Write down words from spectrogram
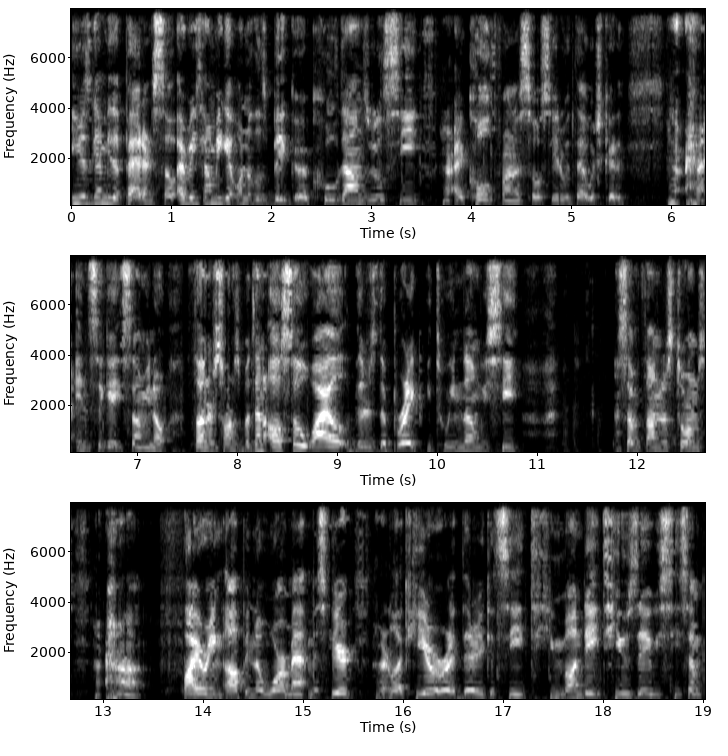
here's going to be the pattern. So every time we get one of those big uh, cool downs, we'll see a cold front associated with that, which could instigate some, you know, thunderstorms. But then also, while there's the break between them, we see some thunderstorms firing up in the warm atmosphere. Like here, right there, you can see Monday, Tuesday, we see some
